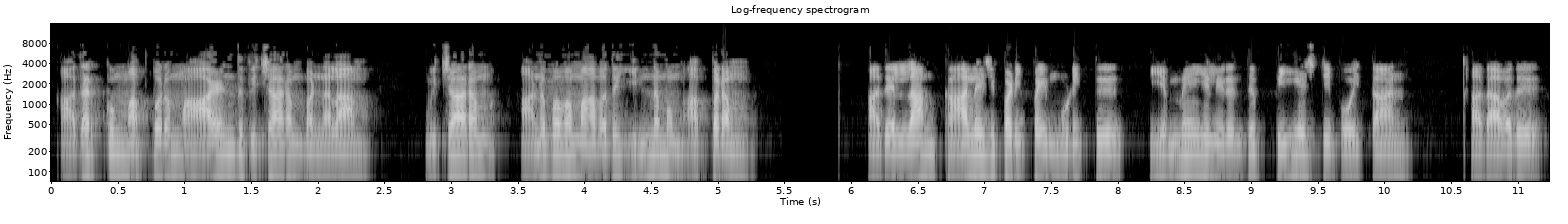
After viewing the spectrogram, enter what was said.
அதற்கும் அப்புறம் ஆழ்ந்து விசாரம் பண்ணலாம். விசாரம் அனுபவமாவது இன்னமும் அப்புறம். அதெல்லாம் காலேஜ் படிப்பை முடித்து எம்ஏயில் இருந்து பிஹெச்டி போய்த்தான். அதாவது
